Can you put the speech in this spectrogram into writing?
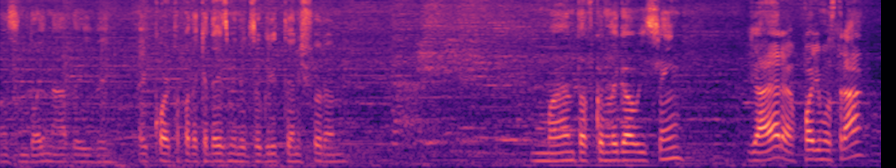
Nossa, não dói nada aí, velho. Aí corta pra daqui a 10 minutos eu gritando e chorando. Mano, tá ficando legal isso, hein? Já era? Pode mostrar?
